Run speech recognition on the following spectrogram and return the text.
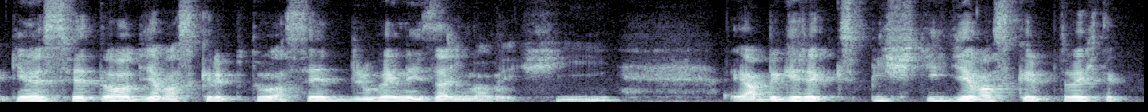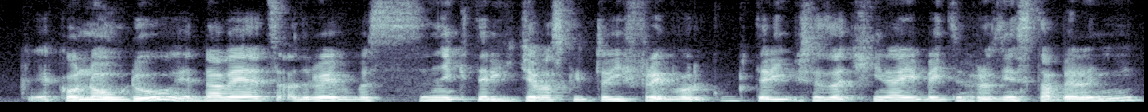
řekněme, svět toho JavaScriptu asi je druhý nejzajímavější. Já bych řekl spíš těch JavaScriptových tak jako Node, jedna věc, a druhý vůbec některých JavaScriptových frameworků, který se začínají být hrozně stabilní.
